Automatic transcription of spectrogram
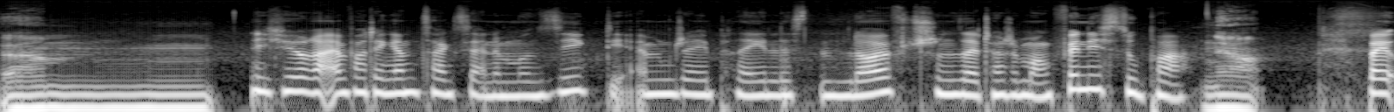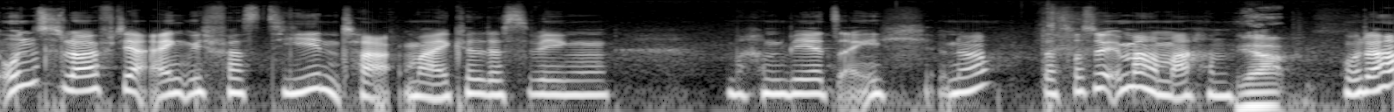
Ähm, Ich höre einfach den ganzen Tag seine Musik. Die MJ-Playlist läuft schon seit heute Morgen. Finde ich super. ja. Bei uns läuft ja eigentlich fast jeden Tag Michael, deswegen machen wir jetzt eigentlich, ne? Das, was wir immer machen, Ja. oder?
